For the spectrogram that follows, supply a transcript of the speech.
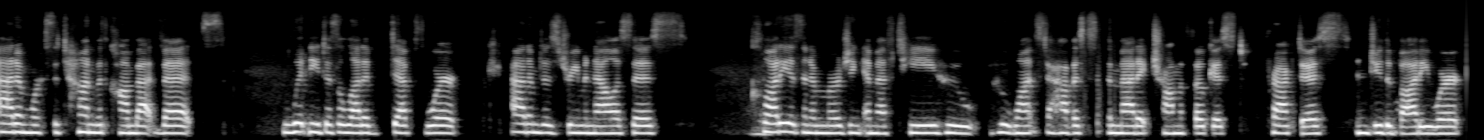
Adam works a ton with combat vets. Whitney does a lot of depth work. Adam does dream analysis. Claudia is an emerging MFT who who wants to have a somatic trauma focused practice and do the body work.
